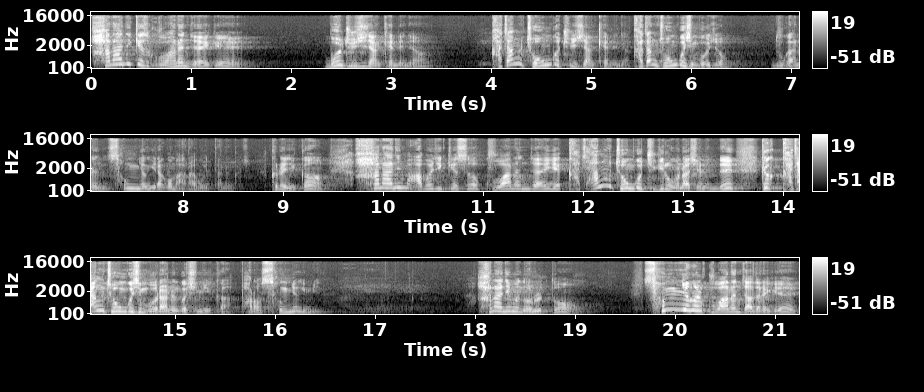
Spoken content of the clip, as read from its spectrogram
하나님께서 구하는 자에게 뭘 주시지 않겠느냐? 가장 좋은 것 주시지 않겠느냐? 가장 좋은 것이 뭐죠? 누가는 성령이라고 말하고 있다는 거죠. 그러니까 하나님 아버지께서 구하는 자에게 가장 좋은 것 주기를 원하시는데 그 가장 좋은 것이 뭐라는 것입니까? 바로 성령입니다. 하나님은 오늘도 성령을 구하는 자들에게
